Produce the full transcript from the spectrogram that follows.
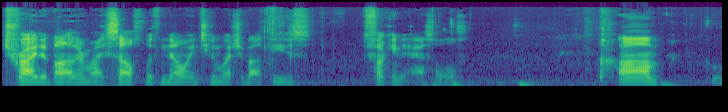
try to bother myself with knowing too much about these fucking assholes. Um, Cool.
